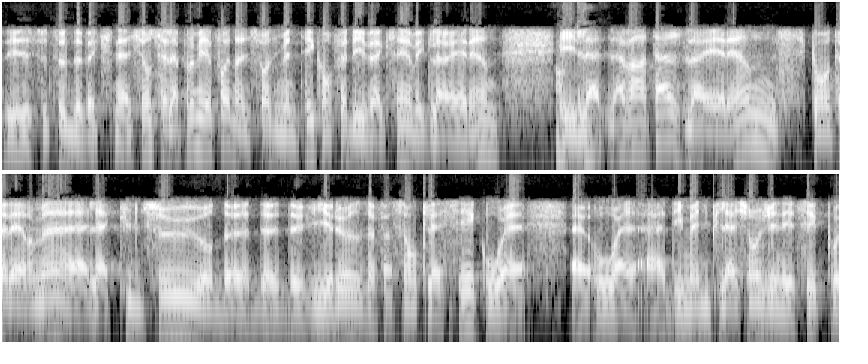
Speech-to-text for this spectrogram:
des études de vaccination. C'est la première fois dans l'histoire de l'humanité qu'on fait des vaccins avec l'ARN. Et l'avantage de l'ARN, contrairement à la culture de, de, virus de façon classique ou à, ou à, des manipulations génétiques pour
